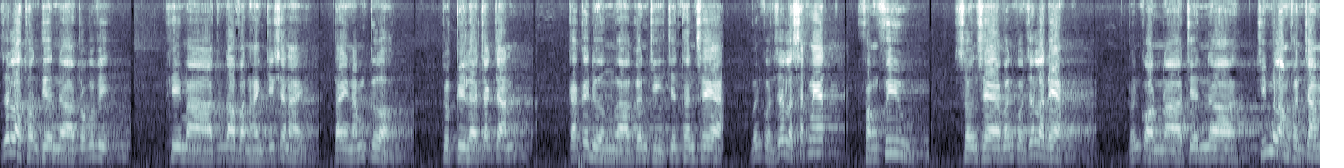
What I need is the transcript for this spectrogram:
Rất là thuận tiện cho quý vị. Khi mà chúng ta vận hành chiếc xe này, tay nắm cửa, cực kỳ là chắc chắn. Các cái đường gân chỉ trên thân xe vẫn còn rất là sắc nét, phẳng phiu. Sơn xe vẫn còn rất là đẹp. Vẫn còn trên 95%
